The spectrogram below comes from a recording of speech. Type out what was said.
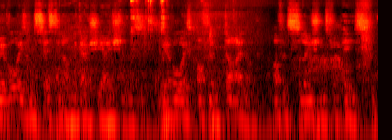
We have always insisted on negotiations. We have always offered dialogue, offered solutions for peace.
